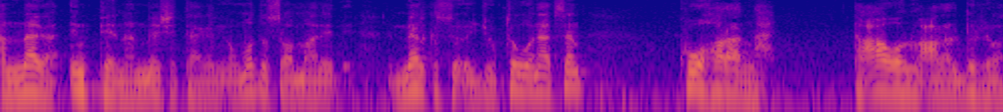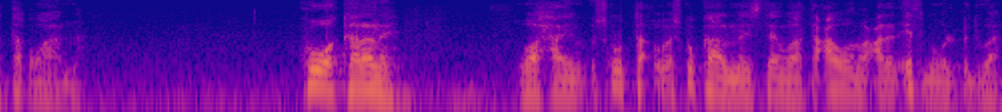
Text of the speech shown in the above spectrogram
annaga inteenaan meesha taagan iyo ummadda soomaaliyeed meel kastoo ay joogto wanaagsan kuwa horaan nahay. Tacaawanuu cala albiri waataqwa kuwa kalene waxay isku isku kaalmaysteen waa tacaawanuu cala alithmi waalcudwaan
